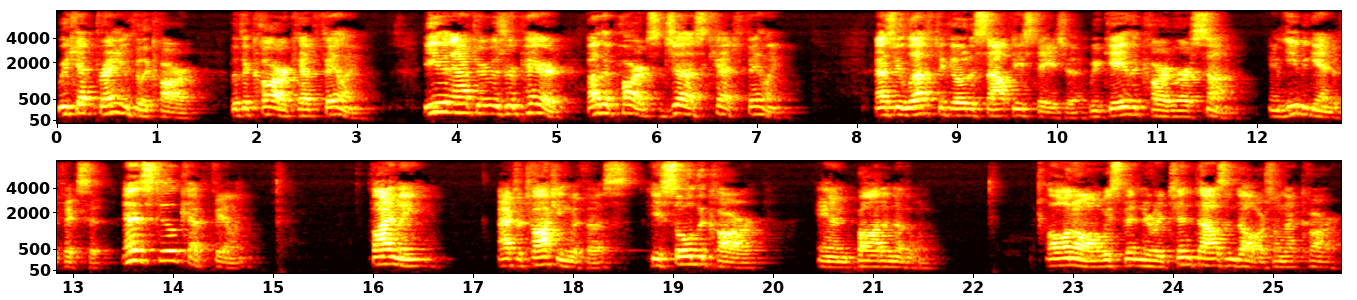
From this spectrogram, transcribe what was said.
we kept praying for the car, but the car kept failing. Even after it was repaired, other parts just kept failing. As we left to go to Southeast Asia, we gave the car to our son, and he began to fix it, and it still kept failing. Finally, after talking with us, he sold the car and bought another one. All in all, we spent nearly $10,000 on that car.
